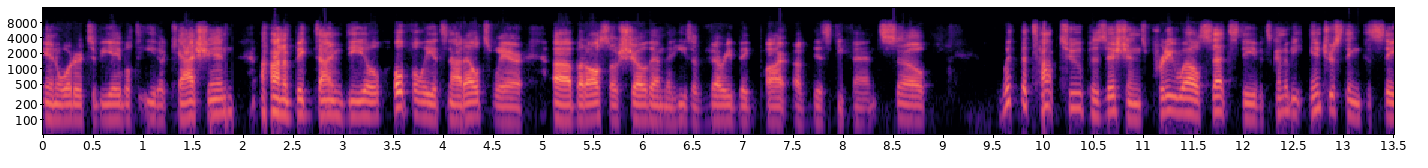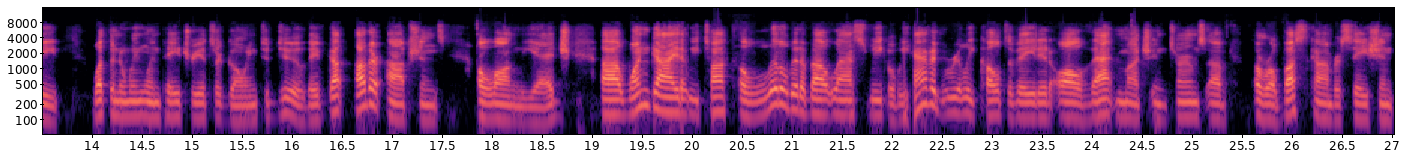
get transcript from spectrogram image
in order to be able to either cash in on a big time deal. Hopefully, it's not elsewhere, uh, but also show them that he's a very big part of this defense. So, with the top two positions pretty well set, Steve, it's going to be interesting to see what the New England Patriots are going to do. They've got other options along the edge. Uh, one guy that we talked a little bit about last week, but we haven't really cultivated all that much in terms of a robust conversation,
